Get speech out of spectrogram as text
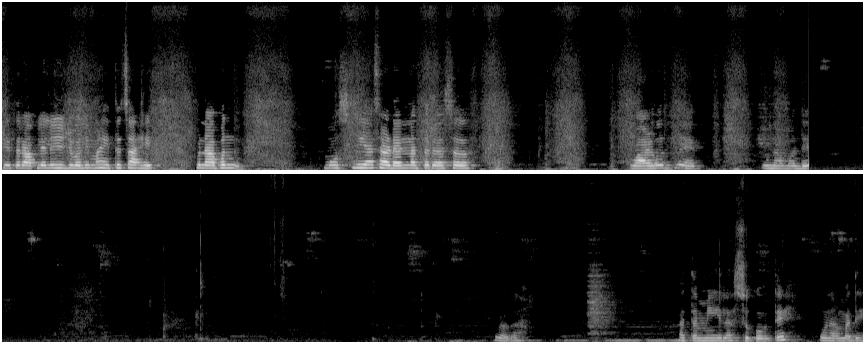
ते तर आपल्याला युजली माहीतच आहे. पण आपण मोस्टली या साड्यांना तर असं वाळवत नाहीत उन्हामध्ये. बघा. आता मी हिला सुकवते उन्हामध्ये.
